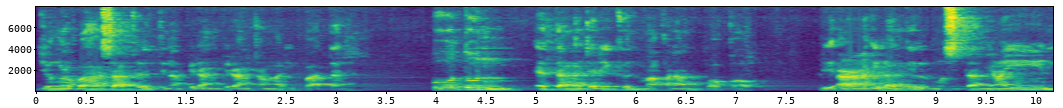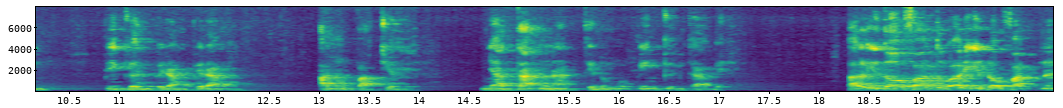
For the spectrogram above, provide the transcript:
jeung ngabahasakeun tina pirang-pirang kamaripatan. Utun eta ngajadikeun makanan pokok li ailatil mustami'in pikeun pirang-pirang anu pakir nyatana tinu ngupingkeun kabeh. Al idhofatu ari idhofatna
